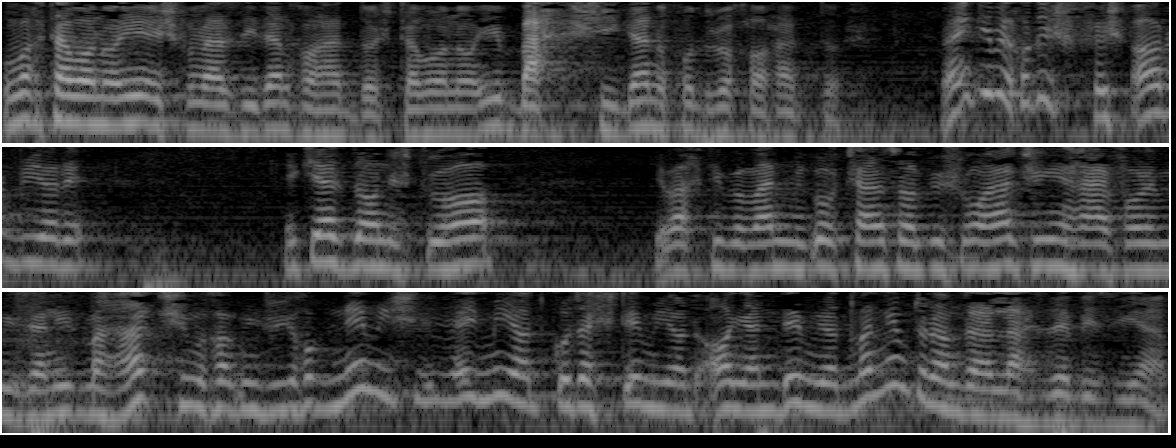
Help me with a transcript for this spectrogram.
اون وقت توانایی عشق ورزیدن خواهد داشت. توانایی بخشیدن خود رو خواهد داشت. نه اینکه به خودش فشار بیاره. یکی از دانشجوها یه وقتی به من می‌گفت چند سال پیش شما هر چی این حرفا رو می‌زنید من هر چی می‌خوام اینجوری خب نمیشه هی میاد گذشته میاد آینده میاد من نمی‌تونم در لحظه بزیم.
